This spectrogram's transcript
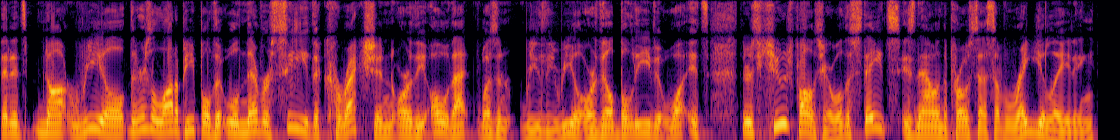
that it's not real, there's a lot of people that will never see the correction or the oh that wasn't really real or they'll believe it was it's there's huge problems here. Well, the states is now in the process of regulating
